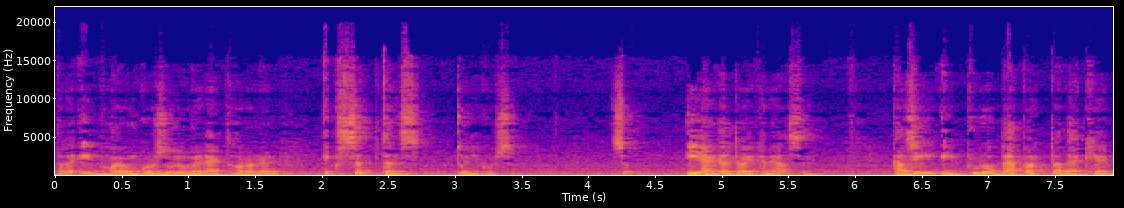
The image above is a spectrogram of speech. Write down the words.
তারা এই ভয়ঙ্কর জুলুমের এক ধরনের একসেপ্টেন্স তৈরি করছে। So, এই অ্যাঙ্গেলটা এখানে আছে। কাজেই এই পুরো ব্যাপারটা দেখেন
